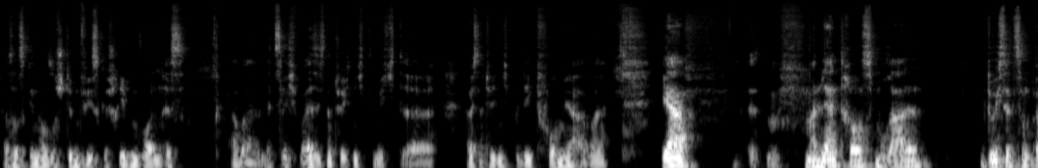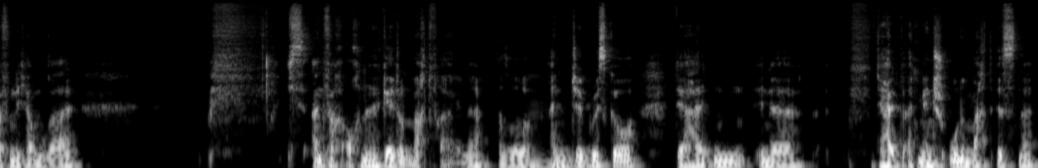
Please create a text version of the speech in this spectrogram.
dass es genauso stimmt, wie es geschrieben worden ist. Aber letztlich weiß ich natürlich nicht, nicht äh, habe ich es natürlich nicht belegt vor mir. Aber ja, äh, man lernt daraus Moral, Durchsetzung öffentlicher Moral ist einfach auch eine Geld- und Machtfrage. Ne? Also mhm. ein Jay Briscoe, der halt ein, in der, der halt ein Mensch ohne Macht ist, ne?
